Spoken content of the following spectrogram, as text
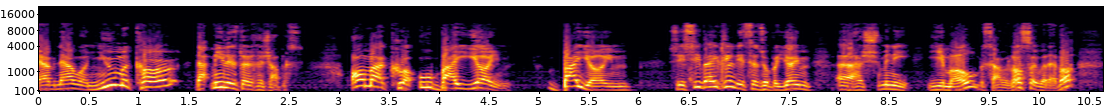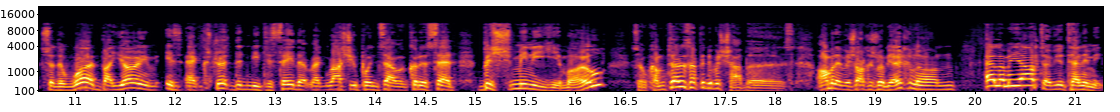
have now a new makor that Mila is Doicha Shabbos. Omakra ubayoim, bayoim. So you see very clearly it says Ubayom uh, Hashmini Yimol, Masaralosa, whatever. So the word Bayom is extra. Didn't need to say that. Like Rashi points out, it could have said Bishmini Yimol. So come tell us after the Shabbos. Amalei V'Shakish Rabbi Yechanan. Elamiyata, if you're telling me.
